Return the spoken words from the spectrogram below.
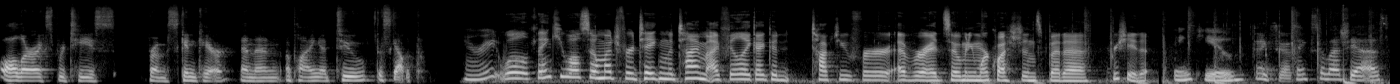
all our expertise from skincare and then applying it to the scalp. All right. Well, thank you all so much for taking the time. I feel like I could talk to you forever. I had so many more questions, but uh, appreciate it. Thank you. Thanks, guys. Thanks so much, Yaz.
